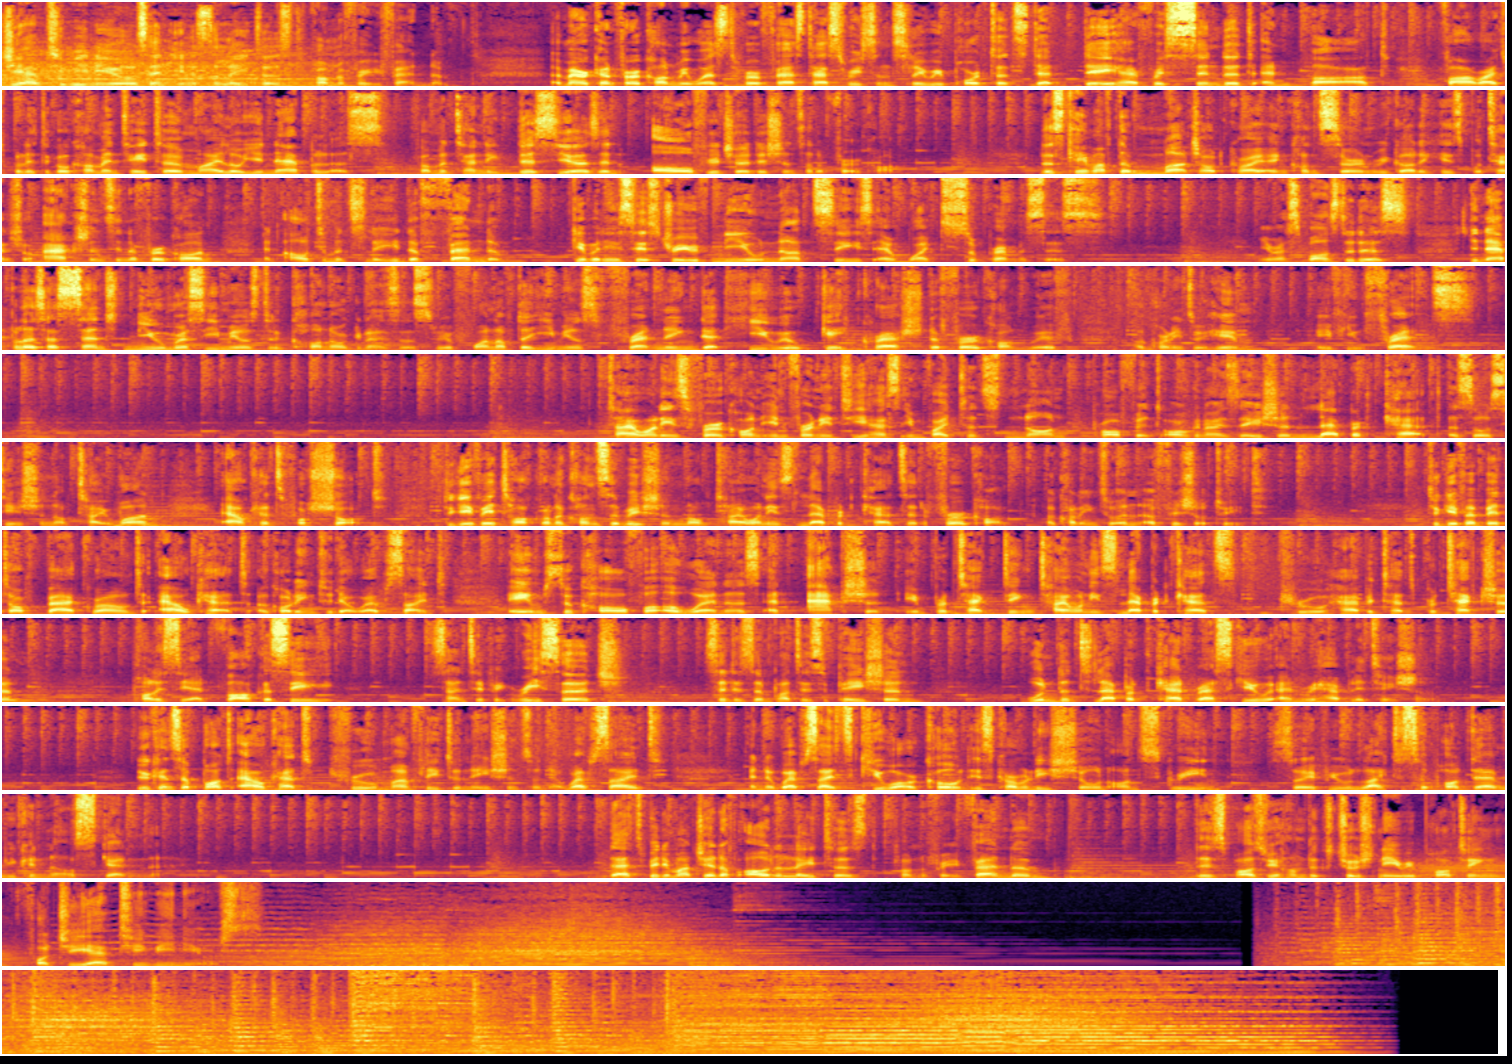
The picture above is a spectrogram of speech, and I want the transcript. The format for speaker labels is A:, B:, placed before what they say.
A: GFTV News, and here's the latest from the furry fandom. American FurCon Midwest Fur Fest has recently reported that they have rescinded and barred far-right political commentator Milo Yiannopoulos from attending this year's and all future editions of the FurCon. This came after much outcry and concern regarding his potential actions in the FurCon and ultimately the fandom, given his history with neo-Nazis and white supremacists. In response to this, Yiannopoulos has sent numerous emails to the con organizers, with one of the emails threatening that he will gatecrash the FurCon with, according to him, a few friends. Taiwanese FurCon Infurnity has invited non-profit organization Leopard Cat Association of Taiwan, LCAT for short, to give a talk on the conservation of Taiwanese leopard cats at FurCon, according to an official tweet. To give a bit of background, LCAT, according to their website, aims to call for awareness and action in protecting Taiwanese leopard cats through habitat protection, policy advocacy, scientific research, citizen participation, wounded leopard cat rescue, and rehabilitation. You can support LCAT through monthly donations on their website, and the website's QR code is currently shown on screen. So if you would like to support them, you can now scan that's pretty much it of all the latest from the Furry Fandom. This is Pazvi Hamduk Chushni reporting for GFTV News.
